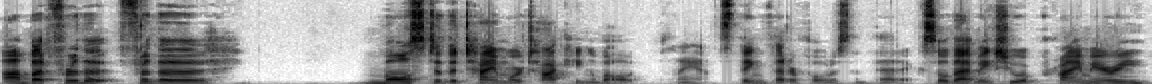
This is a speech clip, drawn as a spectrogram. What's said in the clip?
Um, but for the for the most of the time, we're talking about plants, things that are photosynthetic. So that makes you a primary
